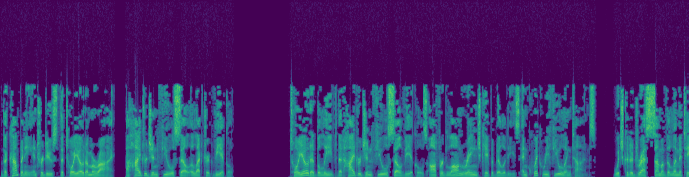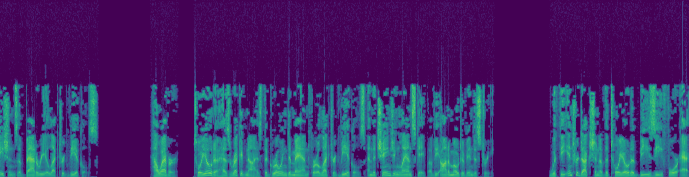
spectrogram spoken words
The company introduced the Toyota Mirai, a hydrogen fuel cell electric vehicle. Toyota believed that hydrogen fuel cell vehicles offered long range capabilities and quick refueling times, which could address some of the limitations of battery electric vehicles. However, Toyota has recognized the growing demand for electric vehicles and the changing landscape of the automotive industry. With the introduction of the Toyota BZ4X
